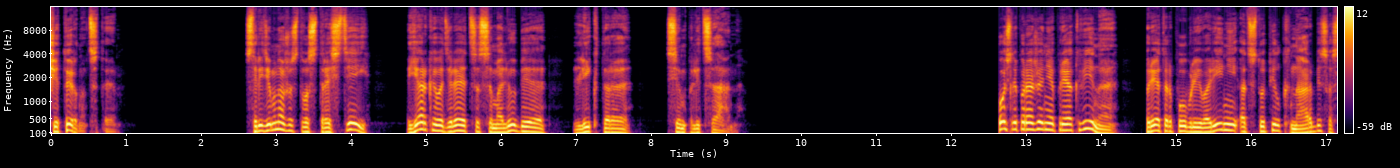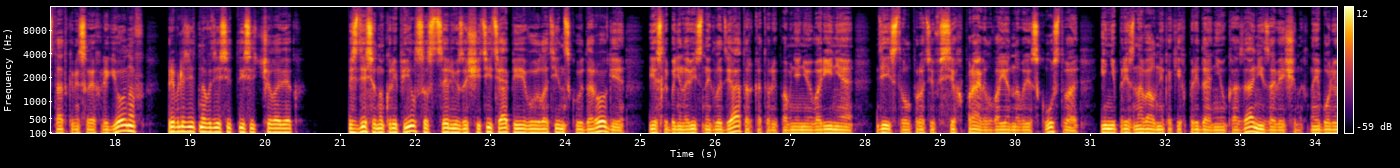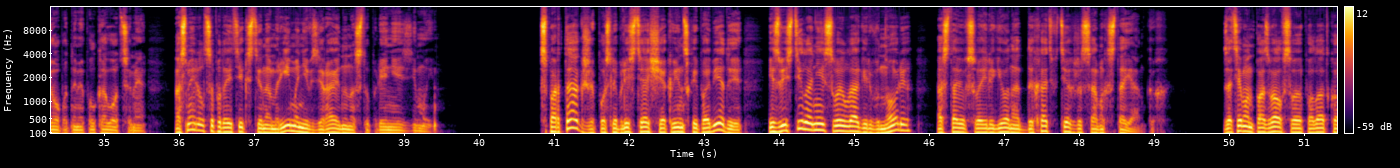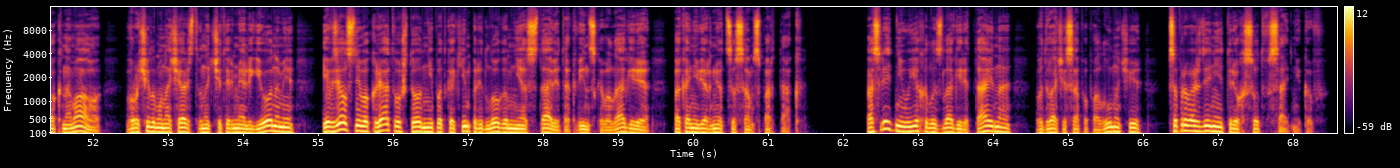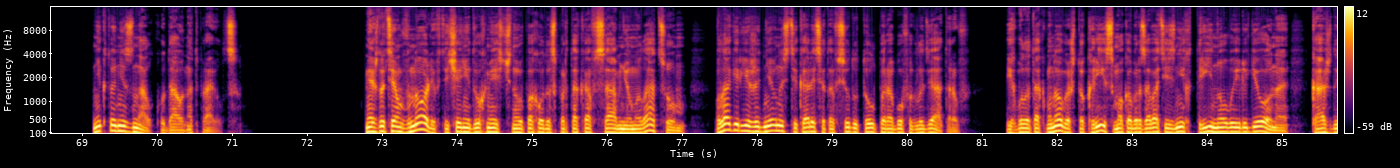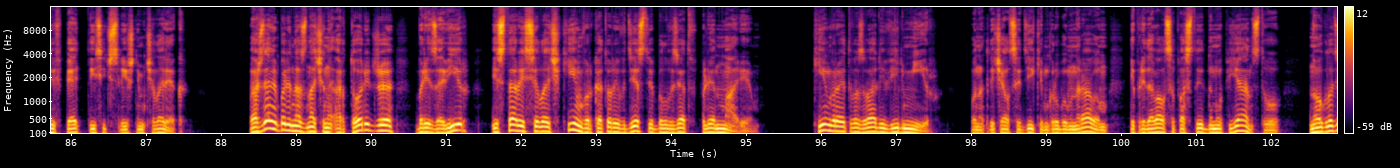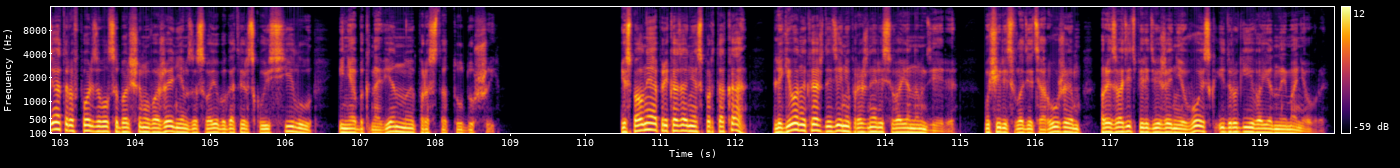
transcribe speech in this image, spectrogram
14. Среди множества страстей ярко выделяется самолюбие Ликтора Симплициана. После поражения при Аквина претор Публий Вариний отступил к Нарбе с остатками своих легионов, приблизительно в 10 тысяч человек. Здесь он укрепился с целью защитить Апиеву и Латинскую дороги, если бы ненавистный гладиатор, который, по мнению Вариния, действовал против всех правил военного искусства и не признавал никаких преданий и указаний, завещанных наиболее опытными полководцами, осмелился подойти к стенам Рима, невзирая на наступление зимы. Спартак же, после блестящей Аквинской победы, известил о ней свой лагерь в Ноле, оставив свои легионы отдыхать в тех же самых стоянках. Затем он позвал в свою палатку Акномао, вручил ему начальство над четырьмя легионами и взял с него клятву, что он ни под каким предлогом не оставит Аквинского лагеря, пока не вернется сам Спартак. Последний уехал из лагеря тайно в два часа по полуночи в сопровождении трехсот всадников. Никто не знал, куда он отправился. Между тем в Ноле в течение двухмесячного похода Спартака в Самниум и Лациум в лагерь ежедневно стекались отовсюду толпы рабов и гладиаторов. Их было так много, что Крис мог образовать из них три новые легиона, каждый в пять тысяч с лишним человек. Вождями были назначены Арториджи, Бризавир и старый силач Кимвр, который в детстве был взят в плен Марием. Кимвра этого звали Вильмир. Он отличался диким грубым нравом и предавался постыдному пьянству, но у гладиаторов пользовался большим уважением за свою богатырскую силу и необыкновенную простоту души. Исполняя приказания Спартака, легионы каждый день упражнялись в военном деле, учились владеть оружием, производить передвижение войск и другие военные маневры.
